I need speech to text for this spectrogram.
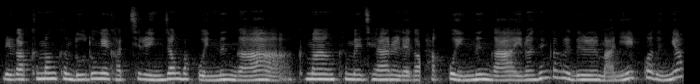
내가 그만큼 노동의 가치를 인정받고 있는가? 그만큼의 재화를 내가 받고 있는가? 이런 생각을 늘 많이 했거든요.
